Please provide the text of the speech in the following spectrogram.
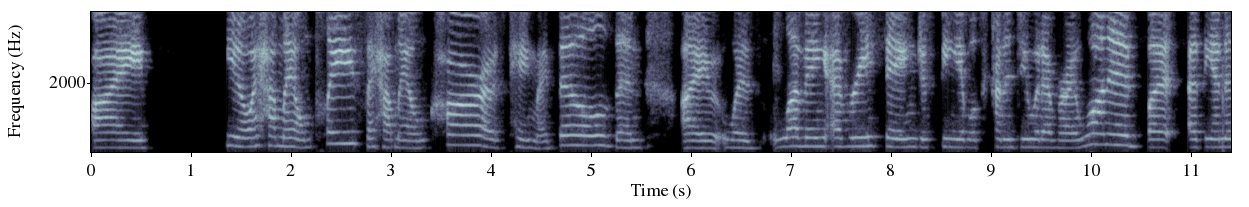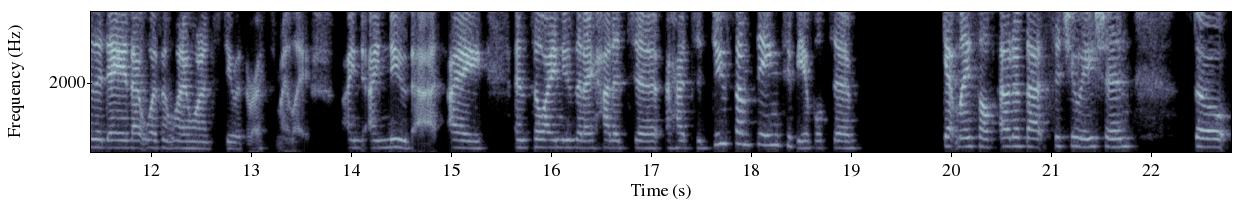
I you know, I have my own place, I have my own car, I was paying my bills, and I was loving everything, just being able to kind of do whatever I wanted. But at the end of the day, that wasn't what I wanted to do with the rest of my life. I, I knew that. I and so I knew that I had to I had to do something to be able to get myself out of that situation. So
